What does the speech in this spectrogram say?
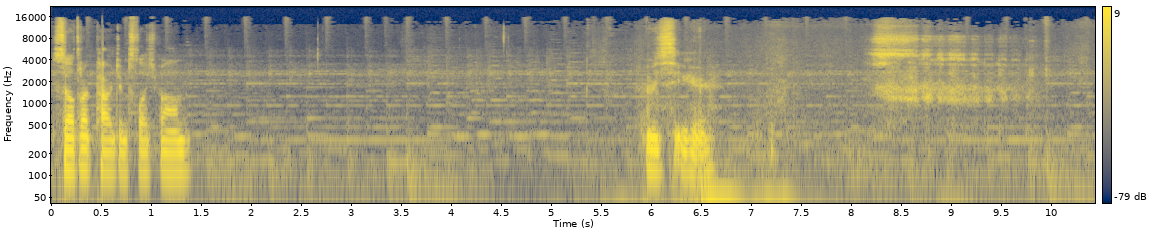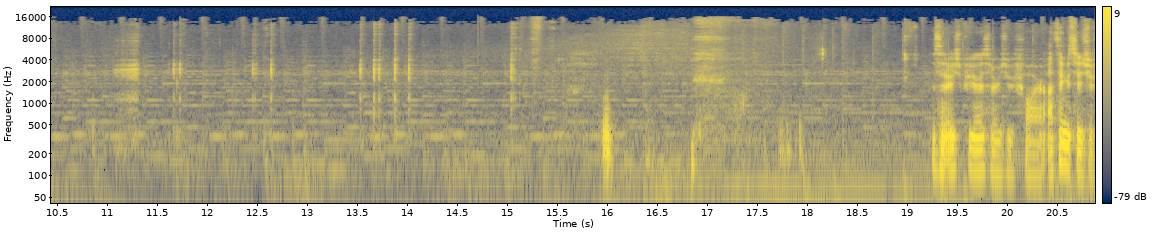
Stealth Rock, Power Gem, Sludge Bomb. Let me see here. Is it HP Ice or HP Fire? I think it's HP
